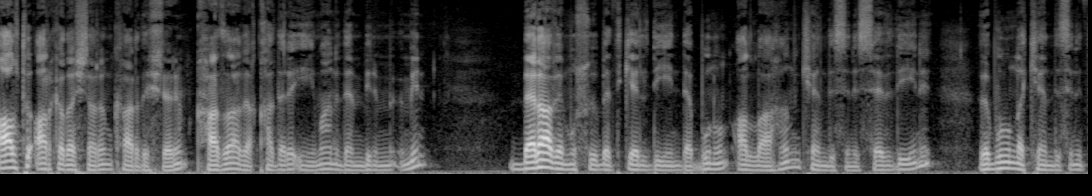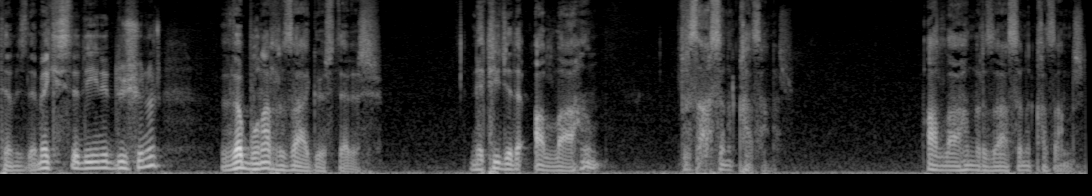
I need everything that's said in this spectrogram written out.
Altı arkadaşlarım, kardeşlerim, kaza ve kadere iman eden bir mümin bela ve musibet geldiğinde bunun Allah'ın kendisini sevdiğini ve bununla kendisini temizlemek istediğini düşünür ve buna rıza gösterir. Neticede Allah'ın rızasını kazanır. Allah'ın rızasını kazanır.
